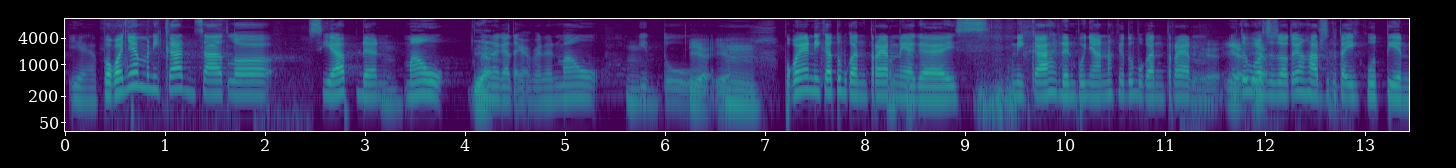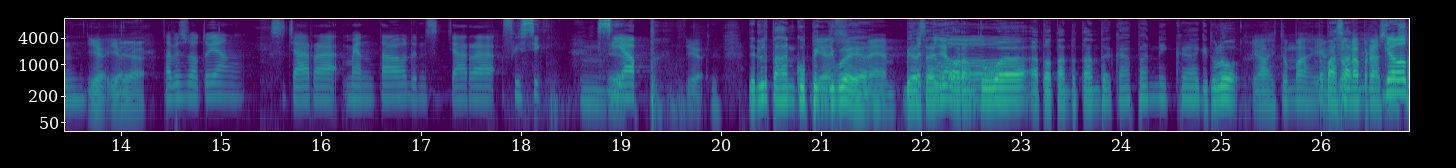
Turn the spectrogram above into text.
Iya, pokoknya menikah saat lo siap dan mau. Iya. Benar kata Kevin dan mau Hmm. itu. Iya, iya. Hmm. Pokoknya nikah tuh bukan tren ya guys. Nikah dan punya anak itu bukan tren. Iya, iya, itu bukan iya. sesuatu yang harus kita ikutin. Iya, iya. Ya. Tapi sesuatu yang secara mental dan secara fisik Hmm, siap. Iya. Jadi lu tahan kuping Yes, juga ya. ma'am. Biasanya Betul. orang tua atau tante-tante kapan nikah gitu lo. Ya itu mah yang itu Kepasang. nggak pernah Jawaban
